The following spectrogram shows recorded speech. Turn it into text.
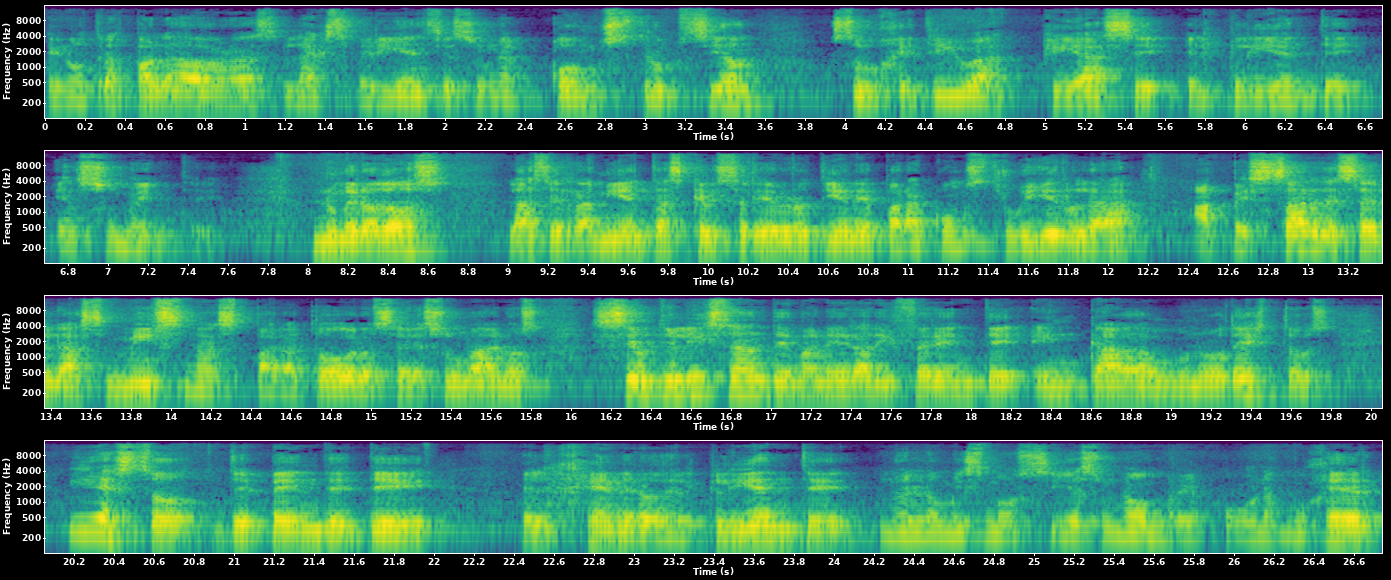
En otras palabras, la experiencia es una construcción subjetiva que hace el cliente en su mente. Número dos, las herramientas que el cerebro tiene para construirla, a pesar de ser las mismas para todos los seres humanos, se utilizan de manera diferente en cada uno de estos. Y esto depende de el género del cliente, no es lo mismo si es un hombre o una mujer,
